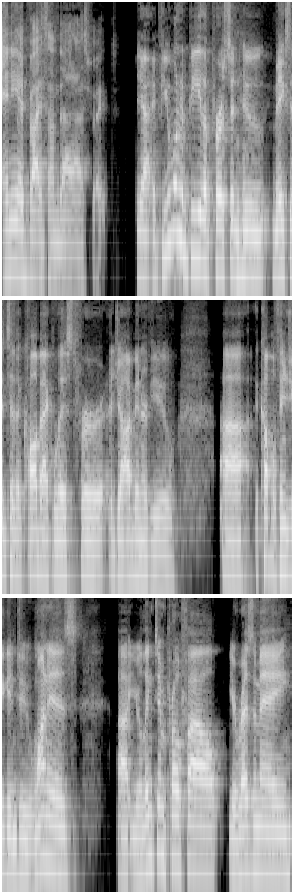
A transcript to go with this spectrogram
any advice on that aspect yeah if you want to be the person who makes it to the callback list for a job interview uh, a couple things you can do one is uh, your LinkedIn profile, your resume,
